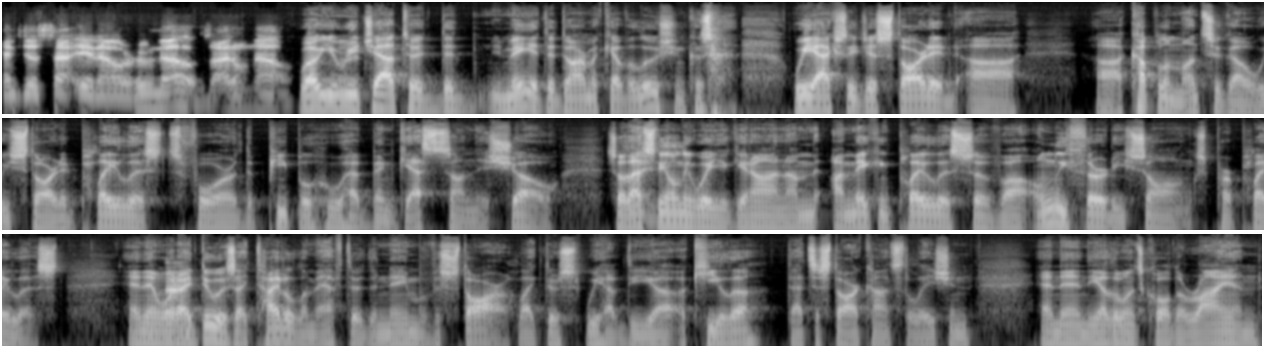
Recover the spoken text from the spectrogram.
and just you know or who knows. I don't know. Well, you but, reach out to the, me at the Dharmic Evolution because we actually just started. Uh, uh, a couple of months ago, we started playlists for the people who have been guests on this show. So that's nice. the only way you get on. I'm I'm making playlists of uh, only 30 songs per playlist, and then what I do is I title them after the name of a star. Like there's we have the uh, Aquila, that's a star constellation, and then the other one's called Orion.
